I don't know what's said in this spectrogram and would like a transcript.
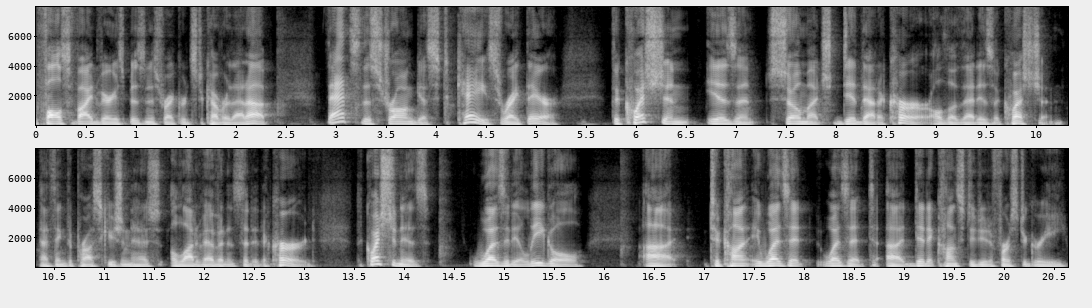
falsified various business records to cover that up. That's the strongest case right there. The question isn't so much did that occur, although that is a question. I think the prosecution has a lot of evidence that it occurred. The question is, was it illegal? Uh, to con- was it was it uh, did it constitute a first degree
